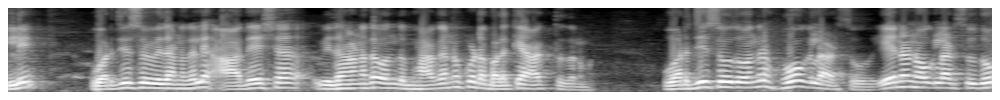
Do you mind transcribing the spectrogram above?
ಇಲ್ಲಿ ವರ್ಜಿಸುವ ವಿಧಾನದಲ್ಲಿ ಆದೇಶ ವಿಧಾನದ ಒಂದು ಭಾಗನೂ ಕೂಡ ಬಳಕೆ ಆಗ್ತದೆ ನಮಗೆ. ವರ್ಜಿಸುವುದು ಅಂದರೆ ಹೋಗ್ಲಾಡಿಸುವುದು. ಏನನ್ನು ಹೋಗ್ಲಾಡಿಸುವುದು?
